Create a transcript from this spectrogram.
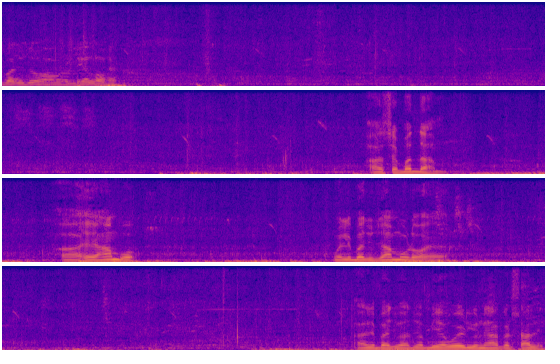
એ બાજુ જો આવડો ડેલો હે આ છે બદામ આ હે આંબો ઓલી બાજુ જામુડો હે આલી બાજુ આ જો બે ઓળ્યું ને આગળ ચાલી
